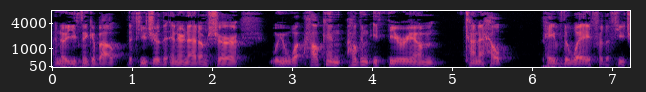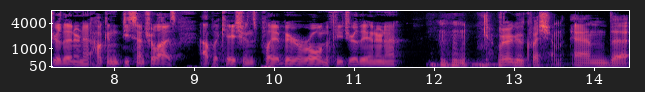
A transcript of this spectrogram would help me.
I know you think about the future of the internet. I'm sure. What, how can how can Ethereum kind of help pave the way for the future of the internet? How can decentralized applications play a bigger role in the future of the internet? Mm-hmm. Very good question. And uh,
